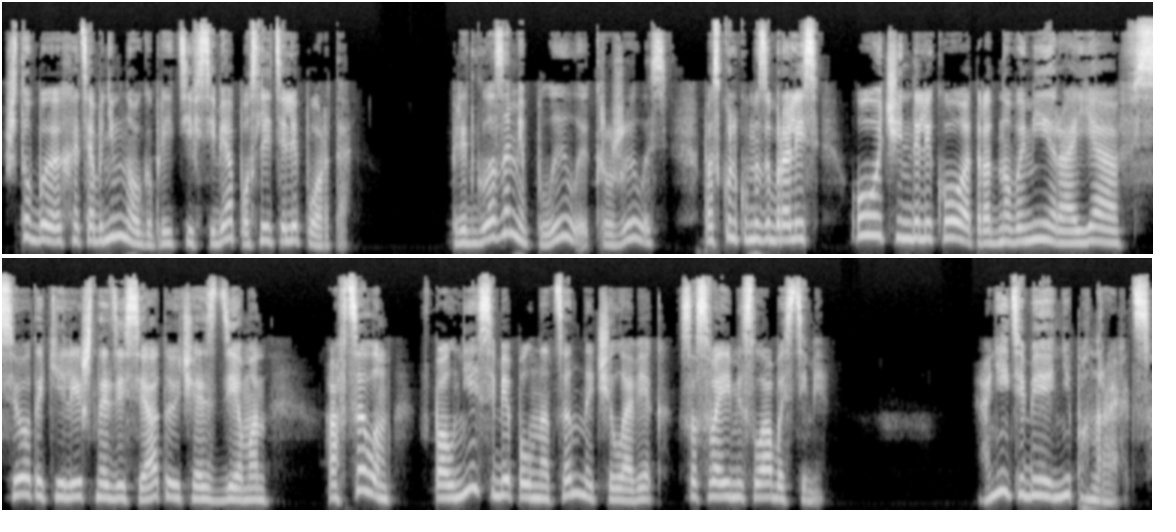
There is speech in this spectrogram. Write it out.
чтобы хотя бы немного прийти в себя после телепорта. Перед глазами плыло и кружилось, поскольку мы забрались очень далеко от родного мира, а я все-таки лишь на десятую часть демон, а в целом вполне себе полноценный человек со своими слабостями. «Они тебе не понравятся»,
